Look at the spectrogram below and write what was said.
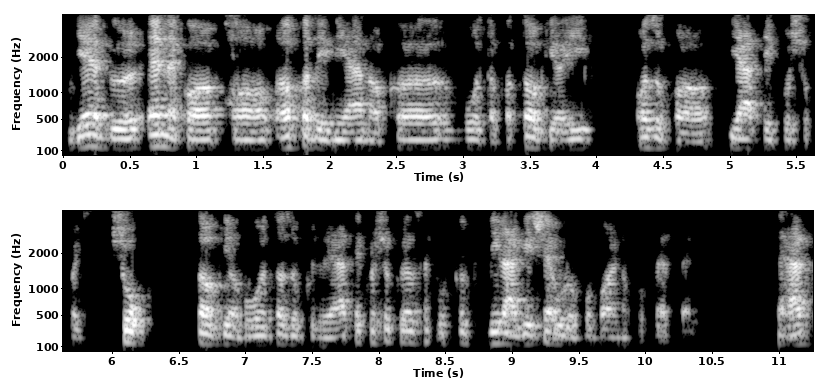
Ugye ebből ennek a, a akadémiának a, voltak a tagjai, azok a játékosok, vagy sok tagja volt azok közül a játékosok, azok világ és Európa bajnokok lettek. Tehát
